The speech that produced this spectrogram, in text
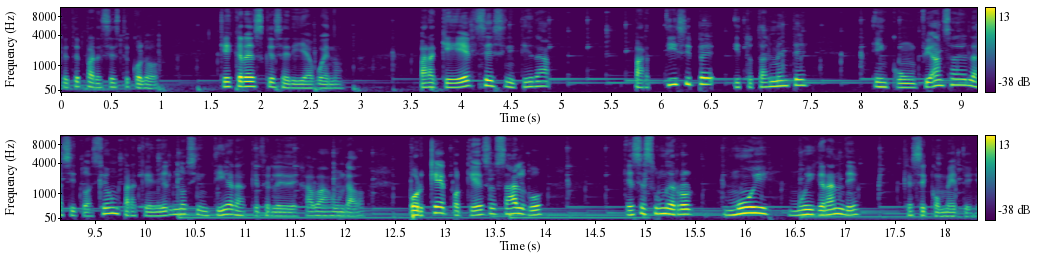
¿Qué te parece este color? ¿Qué crees que sería bueno? Para que él se sintiera partícipe y totalmente en confianza de la situación, para que él no sintiera que se le dejaba a un lado. ¿Por qué? Porque eso es algo, ese es un error muy, muy grande que se comete,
